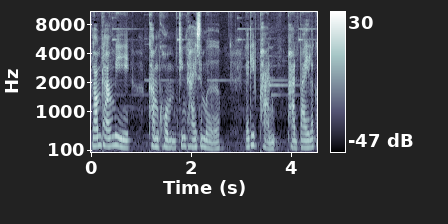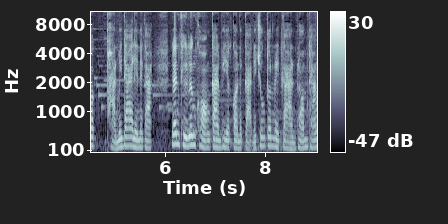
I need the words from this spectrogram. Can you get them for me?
พร้อมทั้งมีคำคมทิ้งท้ายเสมอ และที่ผ่านผ่านไปแล้วก็ผ่านไม่ได้เลยนะคะ นั่นคือเรื่องของการพยากรณ์อากาศในช่วงต้นรายการ พร้อมทั้ง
